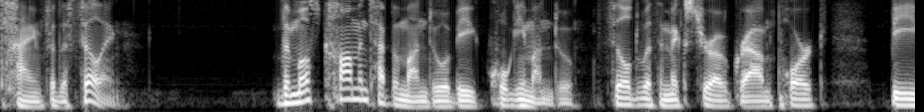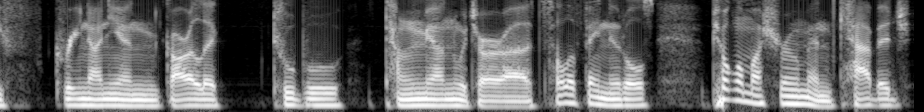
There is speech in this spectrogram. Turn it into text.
time for the filling. The most common type of mandu would be kogi mandu, filled with a mixture of ground pork, beef, green onion, garlic, tubu, tangmyeon, which are uh, cellophane noodles, pyogo mushroom, and cabbage.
